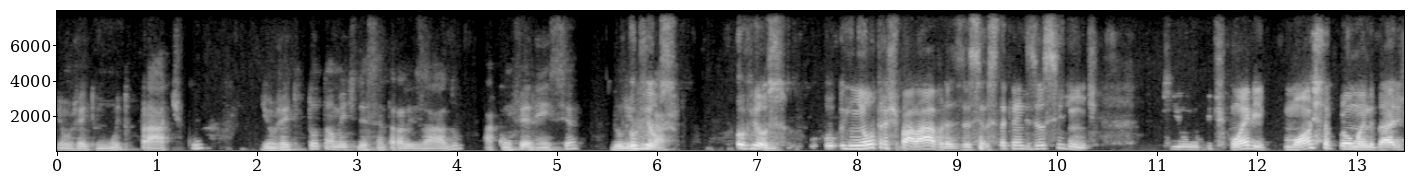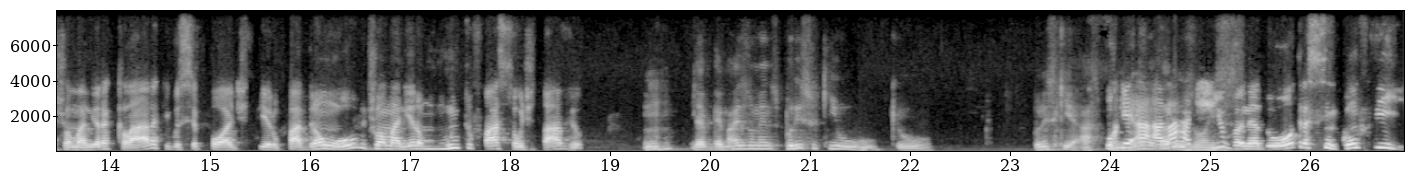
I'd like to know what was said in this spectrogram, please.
de um jeito muito prático, de um jeito totalmente descentralizado, a conferência do livro Ô, caixa. Ô, Wilson, em outras palavras, assim, você está querendo dizer o seguinte: que o Bitcoin ele mostra para a humanidade de uma maneira clara que você pode ter o padrão ouro de uma maneira muito fácil auditável. Uhum. É, é, mais ou menos por isso que o, que o por isso que as porque a, a narrativa né do outro é assim confie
